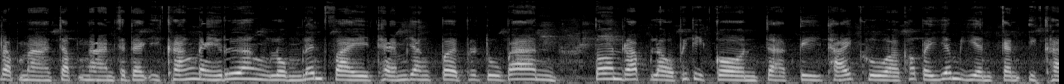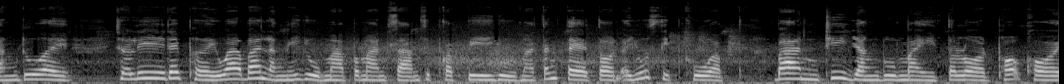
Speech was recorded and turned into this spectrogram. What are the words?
กลับมาจับงานแสดงอีกครั้งในเรื่องลมเล่นไฟ แถมยังเปิดประตูบ้าน ต้อนรับเหล่าพิธีกรจากตีท้ายครัวเข้าไปเยี่ยมเยียนกันอีกครั้งด้วยเชอรี่ได้เผยว่าบ้านหลังนี้อยู่มาประมาณ 30 กว่าปีอยู่มาตั้งแต่ตอนอายุ 10 ขวบ บ้านที่ยังดูใหม่ตลอดเพราะคอย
